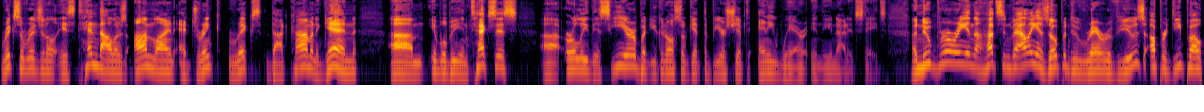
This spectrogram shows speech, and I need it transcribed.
Rick's Original is $10 online at drinkricks.com. And again, um, it will be in Texas, uh, early this year, but you can also get the beer shipped anywhere in the United States. A new brewery in the Hudson Valley has opened to rare reviews. Upper Depot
